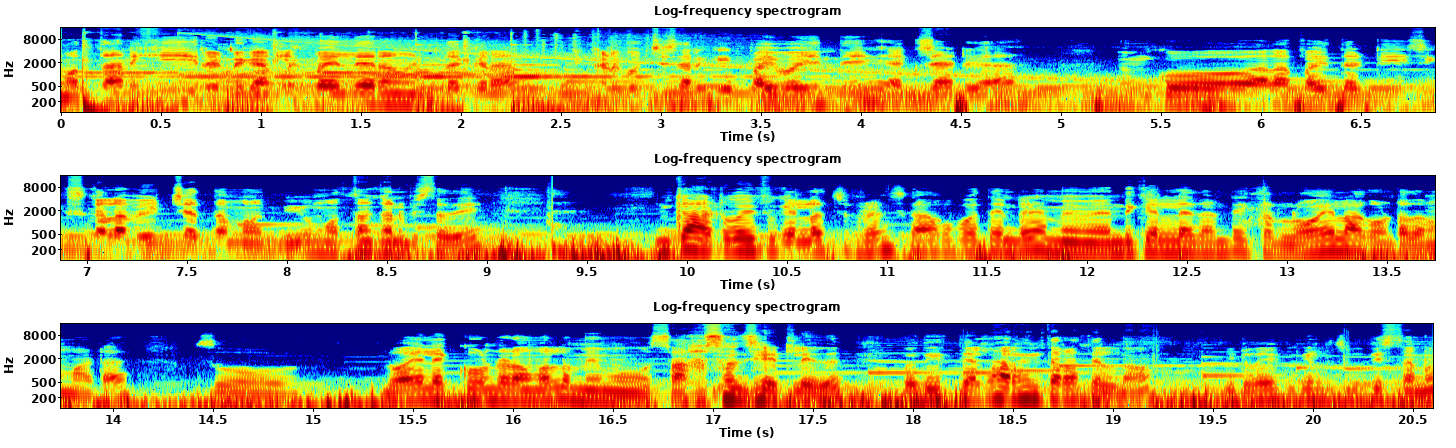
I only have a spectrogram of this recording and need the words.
మొత్తానికి రెండు గంటలకు బయలుదేరాం ఇంటి దగ్గర. ఇక్కడికి వచ్చేసరికి ఫైవ్ అయింది ఎగ్జాక్ట్గా ఇంకో అలా ఫైవ్ థర్టీ సిక్స్ కల్లా వెయిట్ చేద్దాం. మనకు వ్యూ మొత్తం కనిపిస్తుంది. ఇంకా అటువైపుకి వెళ్ళొచ్చు ఫ్రెండ్స్. కాకపోతే అంటే మేము ఎందుకు వెళ్ళలేదంటే ఇక్కడ లోయలాగా ఉంటుంది అనమాట సో లోయలు ఎక్కువ ఉండడం వల్ల మేము సాహసం చేయట్లేదు. కొద్దిగా తెల్లారిన తర్వాత వెళ్దాం. ఇటువైపుకి వెళ్ళి చూపిస్తాను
